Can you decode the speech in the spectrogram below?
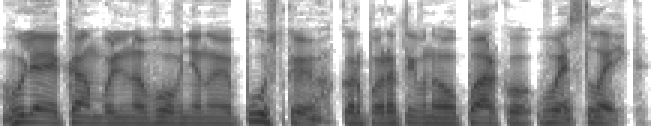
гуляє камбольно вовняною пусткою корпоративного парку Вестлейк.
